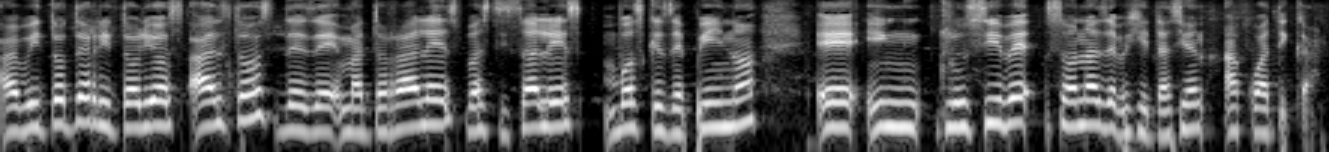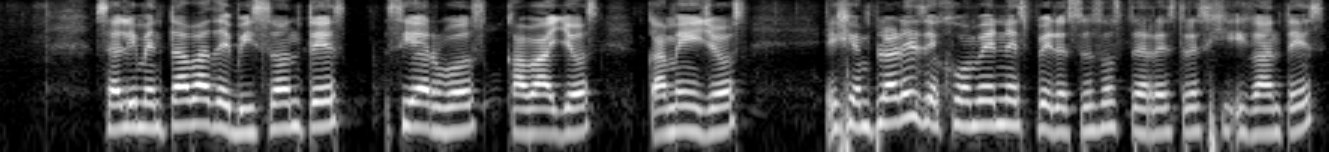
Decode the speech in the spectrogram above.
Habitó territorios altos desde matorrales, pastizales, bosques de pino e inclusive zonas de vegetación acuática. Se alimentaba de bisontes, ciervos, caballos, camellos, ejemplares de jóvenes perezosos terrestres gigantes,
